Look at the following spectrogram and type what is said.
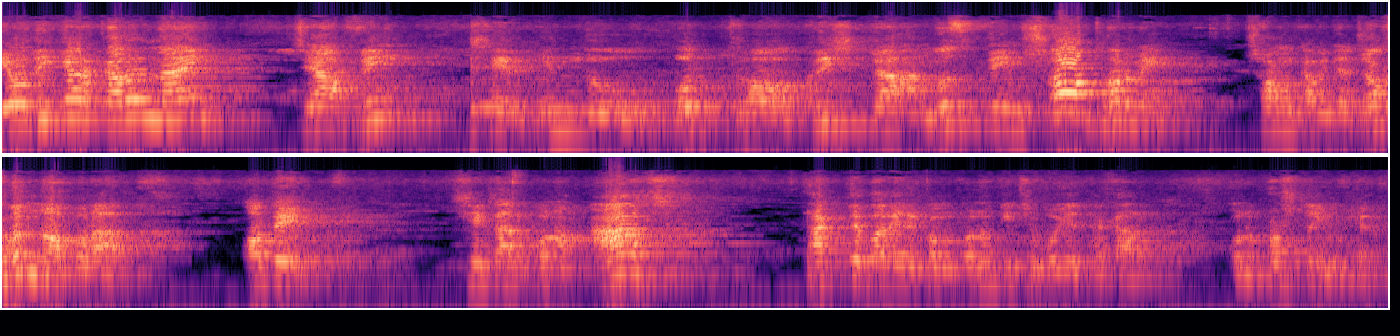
এ অধিকার কারণ নাই যে আপনি দেশের হিন্দু, বৌদ্ধ, খ্রিস্টান, মুসলিম সব ধর্মে সমকামিতা জঘন্য অপরাধ। অতএব সেটার কোনো আঁচ থাকতে পারে এরকম কোনো কিছু বইয়ে থাকার কোনো প্রশ্নই উঠে না।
